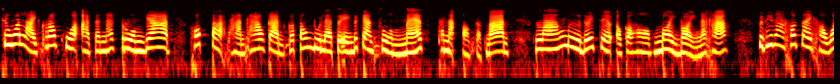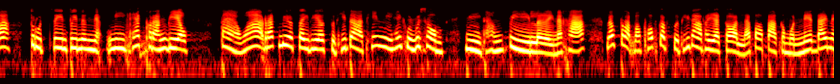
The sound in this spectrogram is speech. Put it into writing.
เชื่อว่าหลายครอบครัวอาจจะนัดรวมญาติ พบปะทานข้าวกัน ก็ต้องดูแลตัวเองด้วยการสวมแมสขณะออกจากบ้าน ล้างมือด้วยเจลแอลกอฮอล์บ่อยๆนะคะ สุธิดาเข้าใจค่ะว่าตรุษจีนปีหนึ่งเนี่ยมีแค่ครั้งเดียวแต่ว่ารักเดียวใจเดียวสุธิดาที่มีให้คุณผู้ชมมีทั้งปีเลยนะคะ แล้วกลับมาพบกับสุธิดาพยากรณ์และปอปากมลเนตรได้ใน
